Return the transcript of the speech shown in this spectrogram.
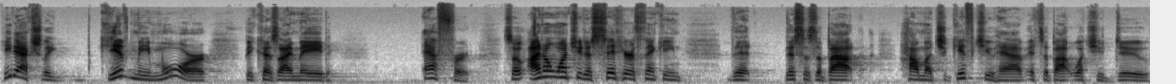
he'd actually give me more because I made effort. So I don't want you to sit here thinking that this is about how much gift you have, it's about what you do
